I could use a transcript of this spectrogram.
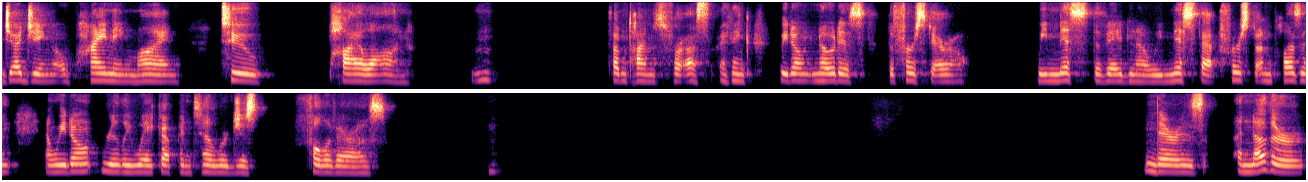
judging, opining mind to pile on. Hmm? Sometimes for us, I think we don't notice the first arrow. We miss the Vedana, we miss that first unpleasant, and we don't really wake up until we're just full of arrows. There is another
